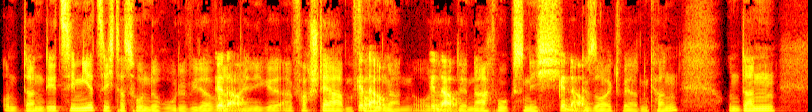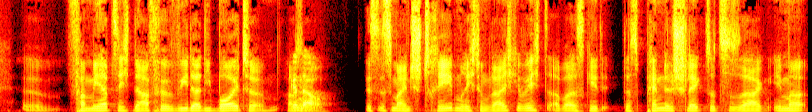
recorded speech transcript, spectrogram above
Und dann dezimiert sich das Hunderudel wieder, weil genau. einige einfach sterben, genau. verhungern oder genau. der Nachwuchs nicht genau. gesäugt werden kann. Und dann äh, vermehrt sich dafür wieder die Beute. Also genau es ist mein Streben Richtung Gleichgewicht, aber es geht, das Pendel schlägt sozusagen immer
